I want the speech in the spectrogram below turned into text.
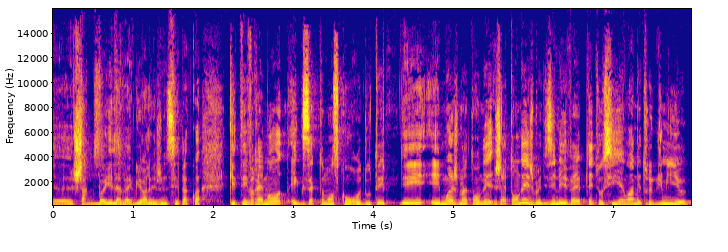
euh, Shark Boy et Lava Girl et je ne sais pas quoi, qui était vraiment exactement ce qu'on redoutait. Et, et moi, je m'attendais, j'attendais, je me disais, mais il va peut-être aussi y avoir des trucs du milieu.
